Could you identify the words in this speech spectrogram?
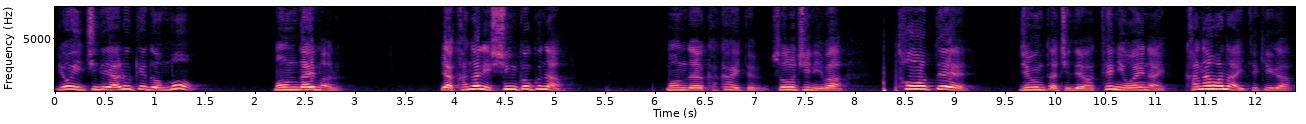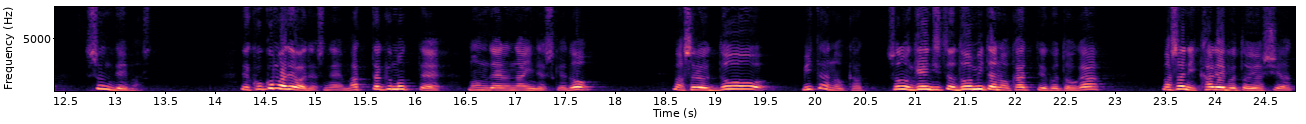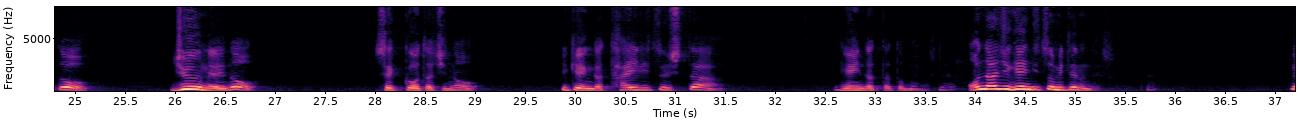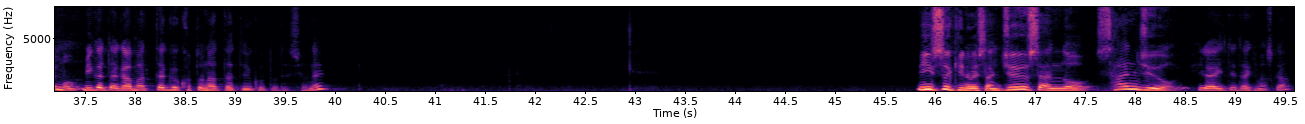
良い地であるけども問題もある。いやかなり深刻な問題を抱えている。その地には到底自分たちでは手に負えないかなわない敵が住んでいます。でここまではですね全くもって問題はないんですけど、まあ、それをどう見たのかその現実をどう見たのかっていうことがまさにカレブとヨシアと10名の石膏たちの意見が対立した原因だったと思いますね。同じ現実を見てるんです。でも見方が全く異なったということですよね。民数記の皆さん13の30を開いていただけますか？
